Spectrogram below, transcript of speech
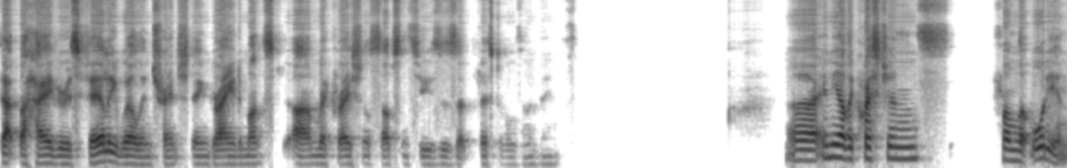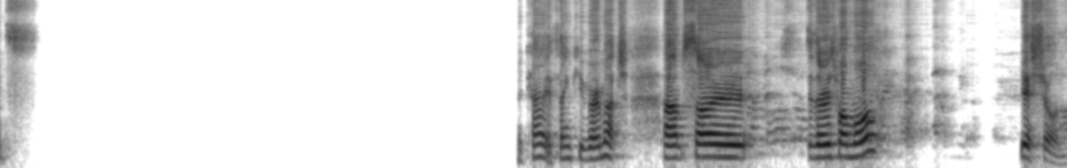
that behaviour is fairly well entrenched and ingrained amongst um, recreational substance users at festivals and events. Uh, any other questions? From the audience? Okay, thank you very much. Um, so there is one more? Yes, Sean.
